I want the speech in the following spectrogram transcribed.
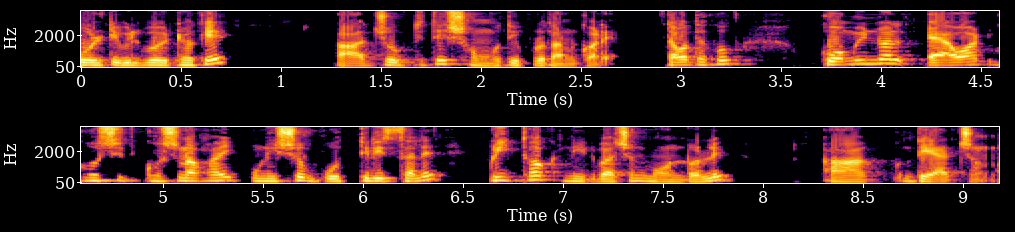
গোলটেবিল বৈঠকে যোগ দিতে সম্মতি প্রদান করে। তাও দেখো কমিউনাল অ্যাওয়ার্ড ঘোষিত, ঘোষণা হয় উনিশশো সালে পৃথক নির্বাচন মণ্ডলে দেওয়ার জন্য।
